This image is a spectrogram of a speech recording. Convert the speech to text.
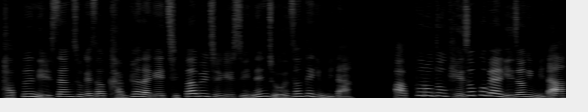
바쁜 일상 속에서 간편하게 집밥을 즐길 수 있는 좋은 선택입니다. 앞으로도 계속 구매할 예정입니다.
